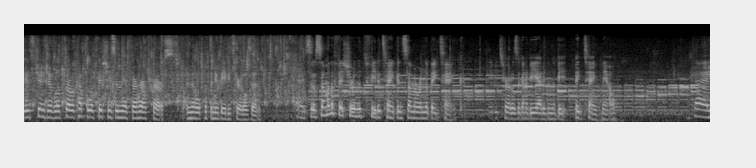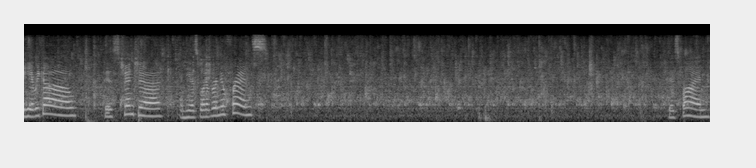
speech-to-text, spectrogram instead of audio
There's Ginger. We'll throw a couple of fishies in there for her first, and then we'll put the new baby turtles in. Okay, so some of the fish are in the feeder tank and some are in the big tank. Baby turtles are going to be added in the big, tank now. Okay, here we go. There's Ginger, and here's one of her new friends. There's one.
